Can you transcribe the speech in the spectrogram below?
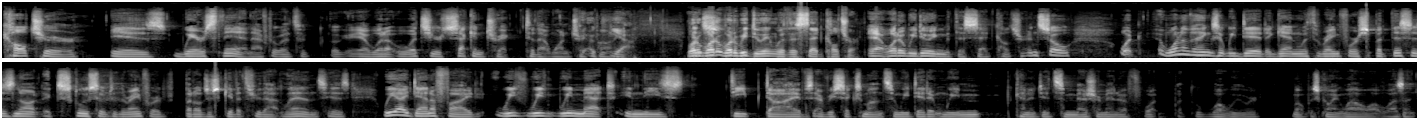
culture is wears thin after what's yeah what what's your second trick to that one trick pony? Yeah. What, what, what are we doing with this said culture? yeah what are we doing with this said culture and so what one of the things that we did again with the rainforest but this is not exclusive to the rainforest but i'll just give it through that lens is we identified we've we we met in these deep dives every six months and we did it and we kind of did some measurement of what what, what we were what was going well what wasn't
